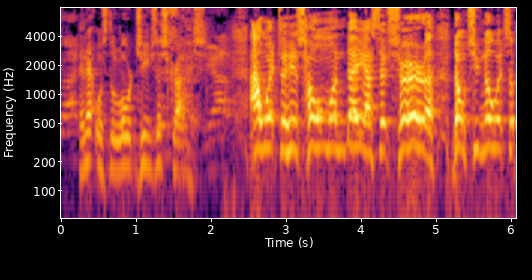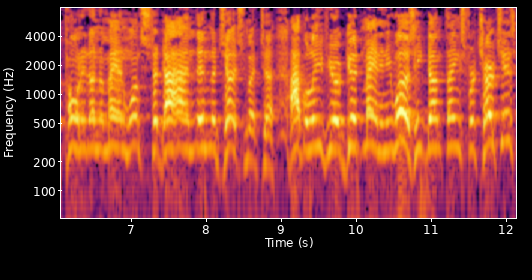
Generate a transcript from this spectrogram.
Right. And that was the Lord Jesus Christ. Yeah. I went to his home one day. I said, Sir, uh, don't you know it's appointed unto man once to die and then the judgment? Uh, I believe you're a good man. And he was. He'd done things for churches.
